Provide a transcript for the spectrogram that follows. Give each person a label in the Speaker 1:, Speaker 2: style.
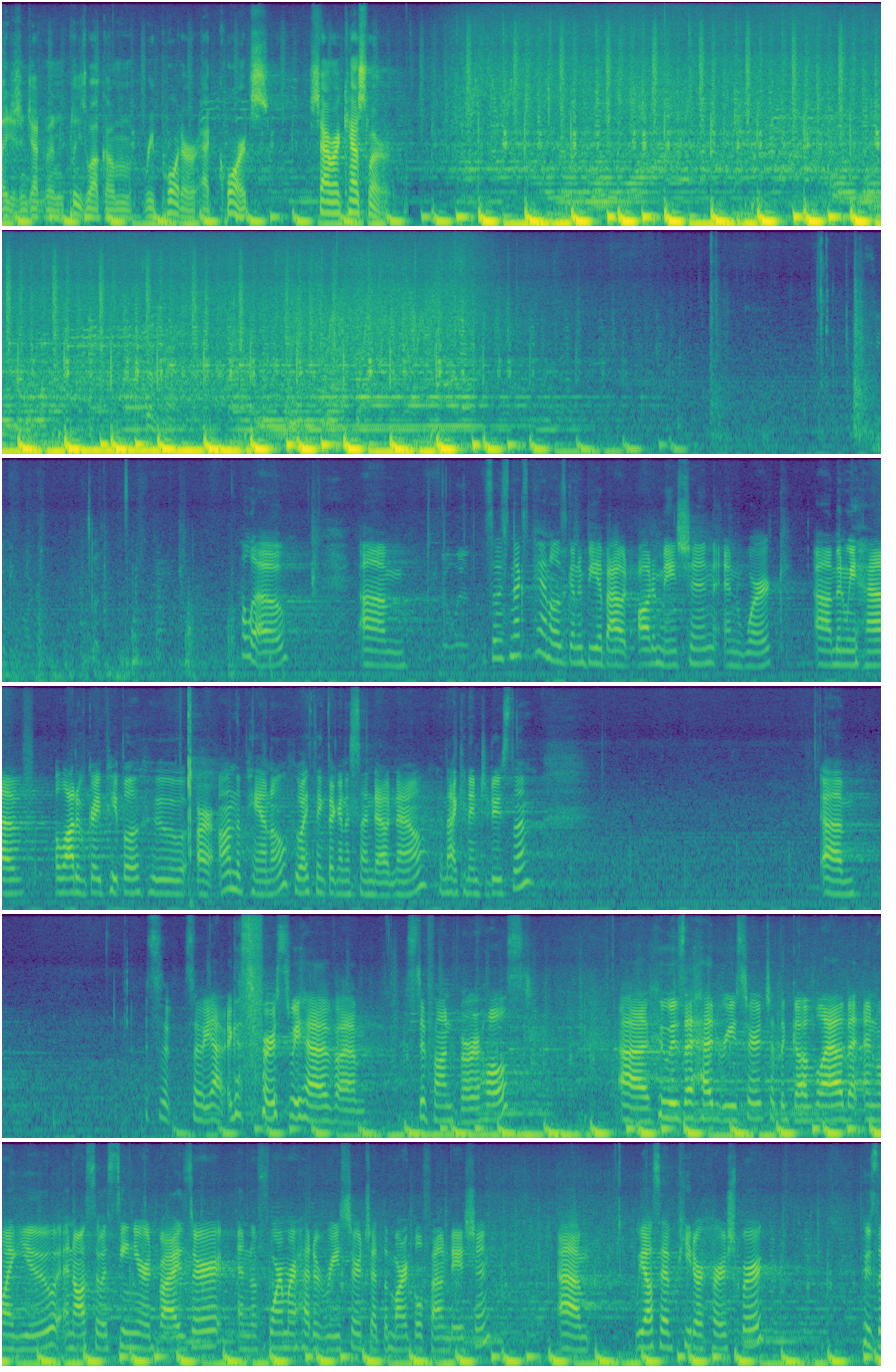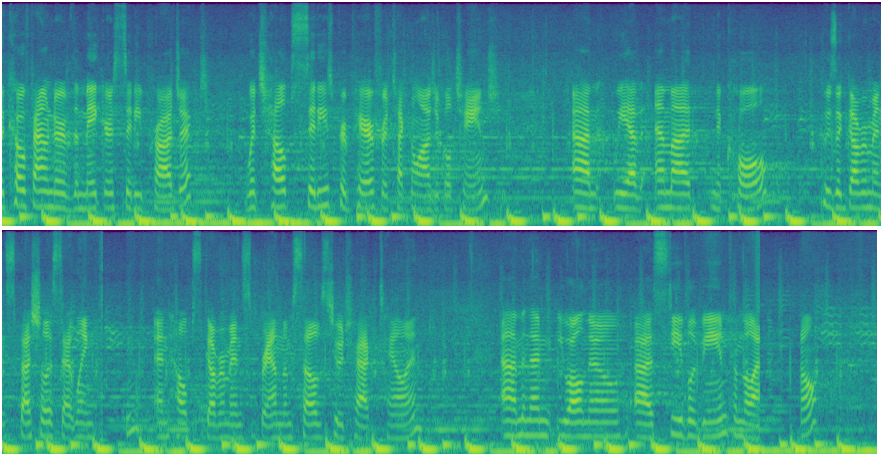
Speaker 1: Ladies and gentlemen, please welcome reporter at Quartz, Sarah Kessler.
Speaker 2: Hello. Um, so this next panel is going to be about automation and work. Um, and we have a lot of great people who are on the panel, who I think they're going to send out now, and I can introduce them. Um, so, so, yeah, I guess first we have um, Stefaan Verhulst, uh, who is a head research at the GovLab at NYU and also a senior advisor and the former head of research at the Markle Foundation. Um, we also have Peter Hirshberg, who's the co-founder of the Maker City Project, which helps cities prepare for technological change. Um, we have Emma Nicole, who's a government specialist at LinkedIn and helps governments brand themselves to attract talent. Um, and then you all know uh, Steve LeVine from the last panel,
